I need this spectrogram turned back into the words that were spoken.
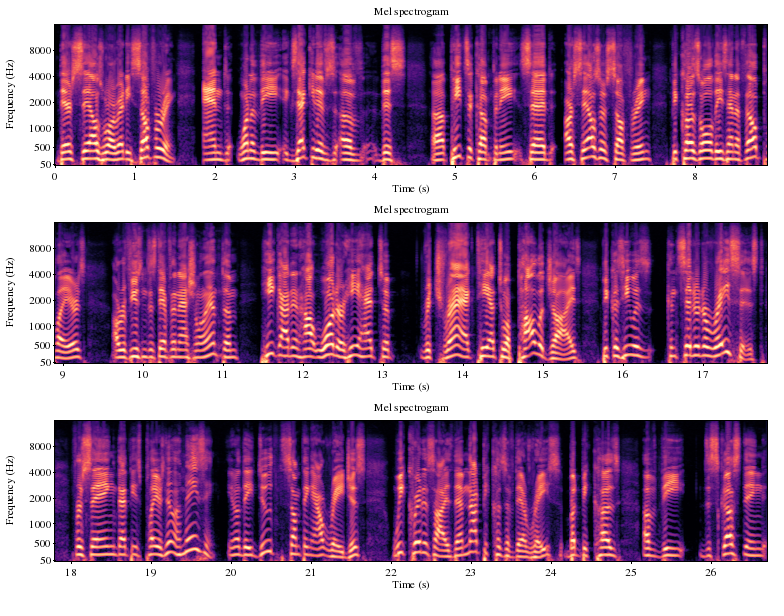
their sales were already suffering. And one of the executives of this uh, pizza company said, Our sales are suffering because all these NFL players are refusing to stand for the national anthem. He got in hot water. He had to retract. He had to apologize because he was considered a racist for saying that these players amazing. You know they do something outrageous. We criticize them not because of their race but because of the disgusting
